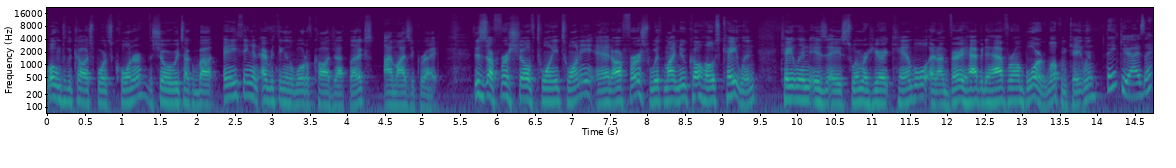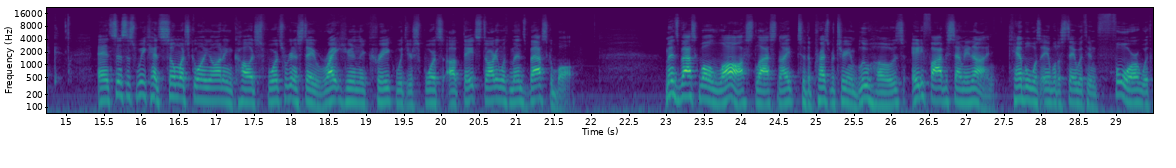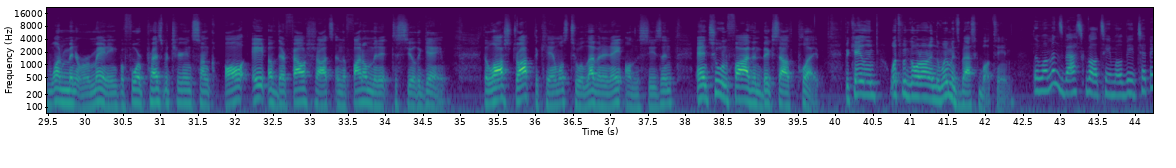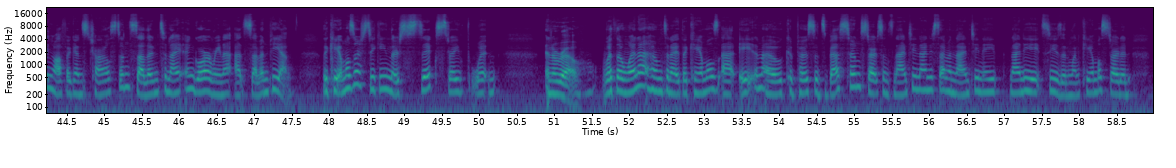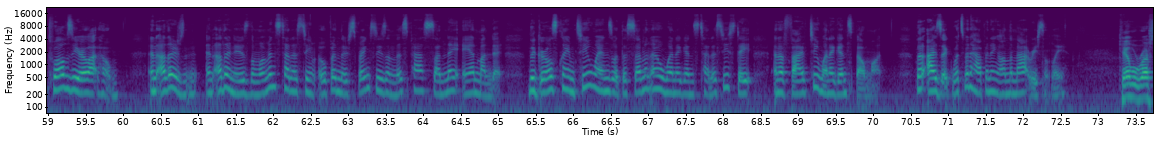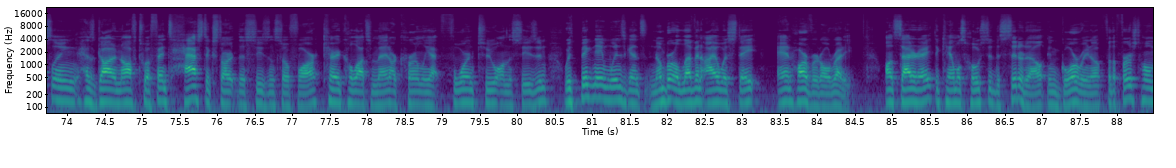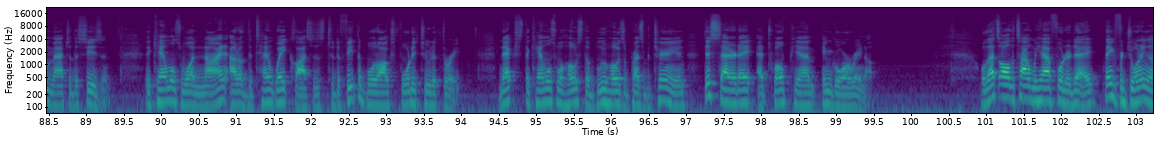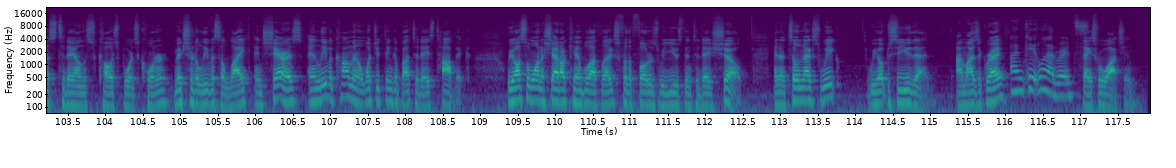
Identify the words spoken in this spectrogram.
Welcome to the College Sports Corner, the show where we talk about anything and everything in the world of college athletics. I'm Isaac Ray. This is our first show of 2020 and our first with my new co host, Caitlyn. Caitlyn is a swimmer here at Campbell, and I'm very happy to have her on board. Welcome, Caitlyn. Thank you, Isaac. And since this week had so much going on in college sports, we're going to stay right here in the creek with your sports updates, starting with men's basketball. Men's basketball lost last night to the Presbyterian Blue Hose 85 to 79. Campbell was able to stay within four with one minute remaining before Presbyterian sunk all eight of their foul shots in the final minute to seal the game. The loss dropped the Camels to 11 and 8 on the season and 2 and 5 in Big South play. But Caitlyn, what's been going on in the women's basketball team? The women's basketball team will be tipping off against Charleston Southern tonight in Gore Arena at 7 p.m. The Camels are seeking their sixth straight win in a row. With a win at home tonight, the Camels at 8 and 0 could post its best home start since 1997-1998 season when Campbell started 12-0 at home. In, others, in other news, the women's tennis team opened their spring season this past Sunday and Monday. The girls claimed two wins with a 7-0 win against Tennessee State and a 5-2 win against Belmont. But Isaac, what's been happening on the mat recently? Campbell Wrestling has gotten off to a fantastic start this season so far. Cary Kolat's men are currently at 4 and 2 on the season, with big name wins against number 11 Iowa State and Harvard already. On Saturday, the Camels hosted the Citadel in Gore Arena for the first home match of the season. The Camels won 9 out of the 10 weight classes to defeat the Bulldogs 42 3. Next, the Camels will host the Blue Hose of Presbyterian this Saturday at 12 p.m. in Gore Arena. Well, that's all the time we have for today. Thank you for joining us today on the College Sports Corner. Make sure to leave us a like and share us and leave a comment on what you think about today's topic. We also want to shout out Campbell Athletics for the photos we used in today's show. And until next week, we hope to see you then. I'm Isaac Ray. I'm Caitlyn Edwards. Thanks for watching.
